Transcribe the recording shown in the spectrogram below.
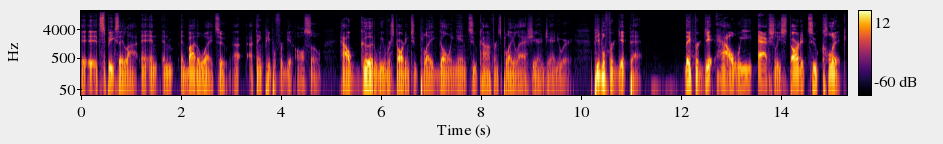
it, it speaks a lot. And, and and by the way, too, I, I think people forget also how good we were starting to play going into conference play last year in January. People forget that. They forget how we actually started to click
